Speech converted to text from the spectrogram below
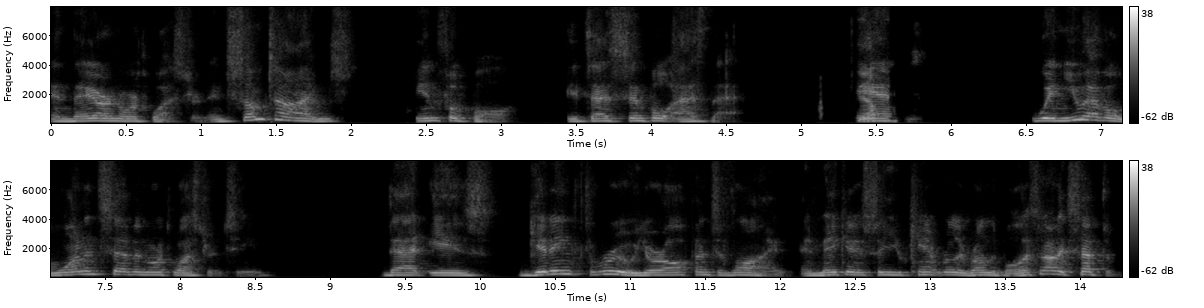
and they are Northwestern, and sometimes in football it's as simple as that. Yep. And when you have a one and seven Northwestern team that is getting through your offensive line and making it so you can't really run the ball, it's not acceptable.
